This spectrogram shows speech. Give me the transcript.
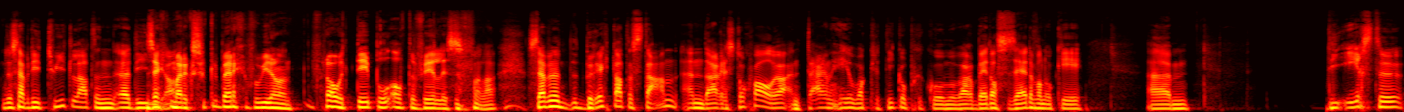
dus hebben die tweet laten... eh, die, Zegt ja, Mark Zuckerberg voor wie dan een vrouwentepel al te veel is. Voilà. Ze hebben het- bericht laten staan en daar is toch wel ja, intern heel wat kritiek op gekomen. Waarbij dat ze zeiden van oké, ehm, die eerste,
